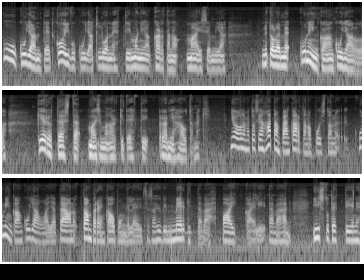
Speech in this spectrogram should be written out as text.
Puukujanteet, koivukujat luonnehtii monia kartanomaisemia. Nyt olemme Kuninkaan kujalla. Kerro tästä maisema-arkkitehti Ranja Hautamäki. Joo, olemme tosiaan Hatanpään kartanopuiston Kuninkaan kujalla ja tämä on Tampereen kaupungille itse asiassa hyvin merkittävä paikka. Eli tämähän istutettiin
